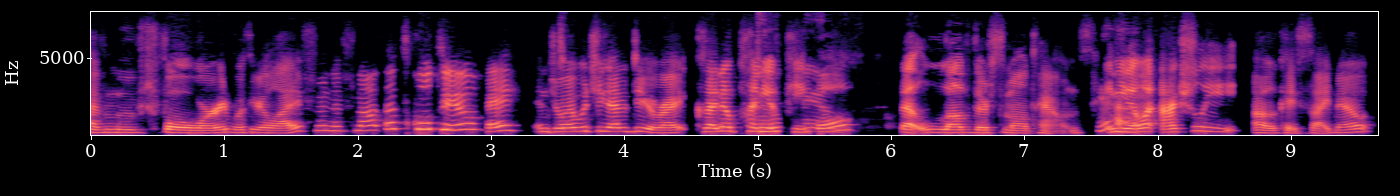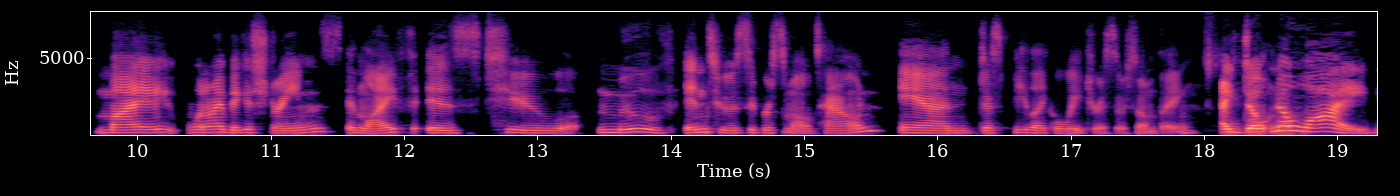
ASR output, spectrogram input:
have moved forward with your life and if not that's cool too. Hey enjoy what you got to do right? Because i know plenty of people that love their small towns. Yeah. And you know what? Actually, oh, okay, side note, my one of my biggest dreams in life is to move into a super small town and just be like a waitress or something. I don't know why.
